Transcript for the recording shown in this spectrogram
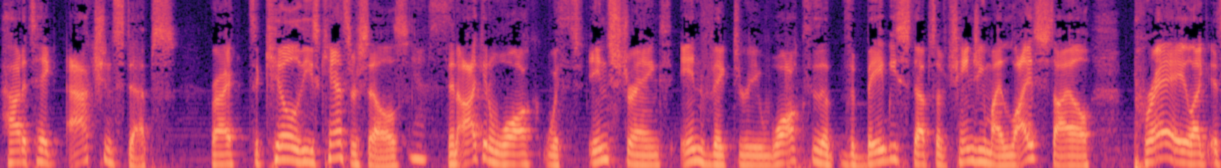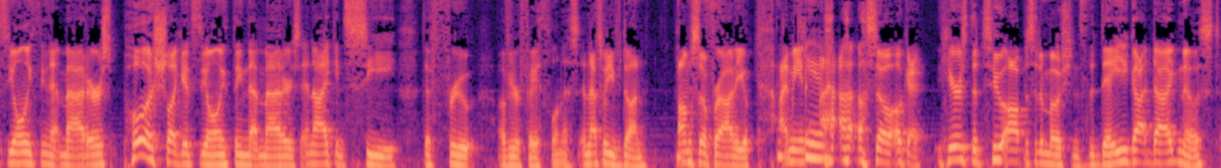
how to take action steps, right, to kill these cancer cells, Yes. then I can walk with in strength, in victory, walk through the, the baby steps of changing my lifestyle, pray like it's the only thing that matters, push like it's the only thing that matters, and I can see the fruit of your faithfulness. And that's what you've done. I'm so proud of you. I mean, you. so okay, here's the two opposite emotions. The day you got diagnosed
